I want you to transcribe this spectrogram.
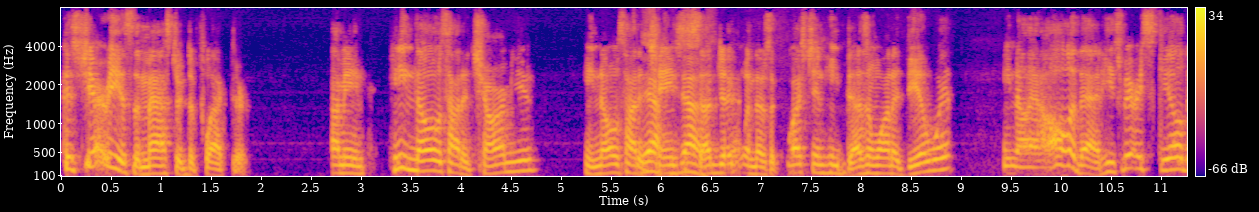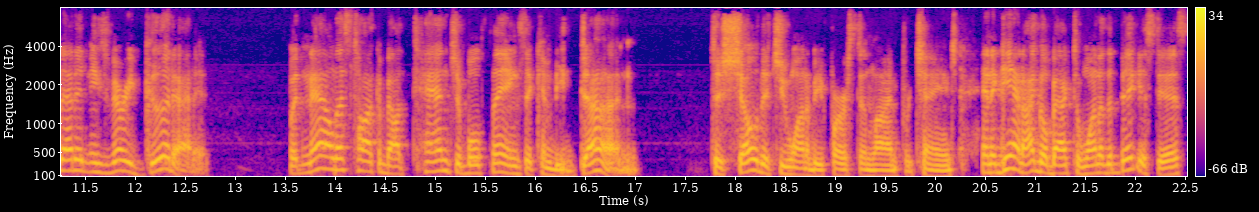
because Jerry is the master deflector. I mean, he knows how to charm you. He knows how to Yeah, change the subject when there's a question he doesn't want to deal with. You know, all of that. He's very skilled at it and he's very good at it. But now let's talk about tangible things that can be done to show that you want to be first in line for change. And again, I go back to one of the biggest is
